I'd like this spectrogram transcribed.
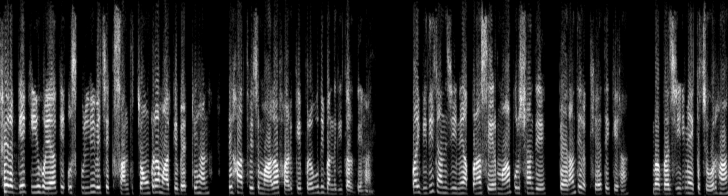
ਫਿਰ ਅੱਗੇ ਕੀ ਹੋਇਆ ਕਿ ਉਸ ਕੁੱਲੀ ਵਿੱਚ ਇੱਕ ਸੰਤ ਚੌਂਕੜਾ ਮਾਰ ਕੇ ਬੈਠੇ ਹਨ ਤੇ ਹੱਥ ਵਿੱਚ ਮਾਲਾ ਫੜ ਕੇ ਪ੍ਰਭੂ ਦੀ ਬੰਦਗੀ ਕਰਦੇ ਹਨ। ਭਾਈ ਬਿਧੀ ਚੰਦ ਜੀ ਨੇ ਆਪਣਾ ਸਿਰ ਮਹਾਂਪੁਰਸ਼ਾਂ ਦੇ ਪੈਰਾਂ ਤੇ ਰੱਖਿਆ ਤੇ ਕਿਹਾ, ਬਾਬਾ ਜੀ, ਮੈਂ ਇੱਕ ਚੋਰ ਹਾਂ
